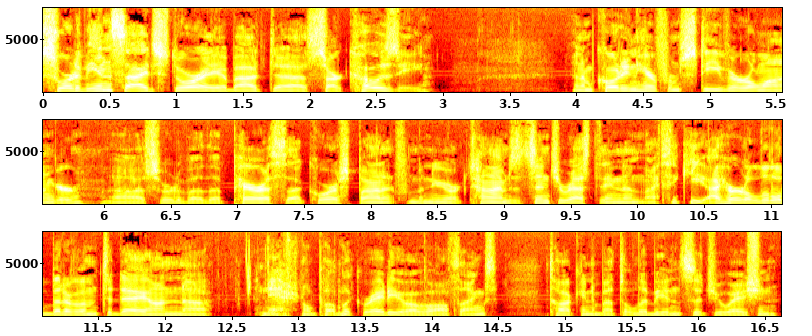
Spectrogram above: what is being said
sort of inside story about uh, Sarkozy, and I'm quoting here from Steve Erlanger, uh, sort of a, the Paris uh, correspondent from the New York Times. It's interesting, and I think he, I heard a little bit of him today on uh, National Public Radio, of all things, talking about the Libyan situation.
